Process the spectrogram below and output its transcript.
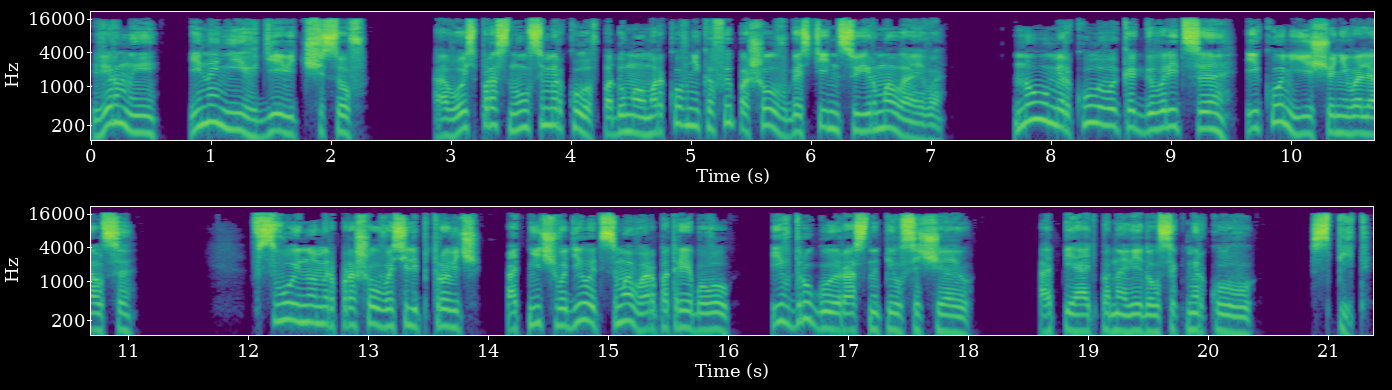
верны, и на них девять часов. Авось проснулся Меркулов, подумал Марковников и пошел в гостиницу Ермолаева. Но у Меркулова, как говорится, и конь еще не валялся. В свой номер прошел Василий Петрович, от нечего делать самовар потребовал, и в другой раз напился чаю. Опять понаведался к Меркулову. Спит.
